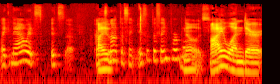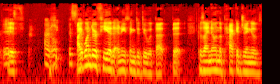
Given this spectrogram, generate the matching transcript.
Like now it's it's. Uh, it's I- not the same. Is it the same purple? no, it's. I wonder It's- if I don't. It's I wonder if he had anything to do with that bit because I know in the packaging of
